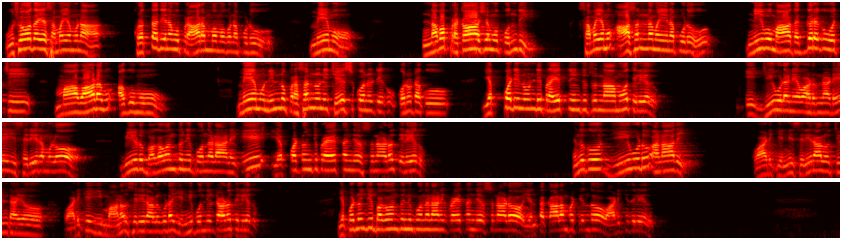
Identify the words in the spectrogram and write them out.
ఉషోదయ సమయమున క్రొత్త దినము ప్రారంభమగునప్పుడు మేము నవ ప్రకాశము పొంది సమయము ఆసన్నమైనప్పుడు నీవు మా దగ్గరకు వచ్చి మా వాడవు అగుము. మేము నిన్ను ప్రసన్నుని చేసుకొనుటకు కొనుటకు ఎప్పటి నుండి ప్రయత్నించుచున్నామో తెలియదు. ఈ జీవుడు అనేవాడున్నాడే ఈ శరీరంలో వీడు భగవంతుని పొందడానికి ఎప్పటి నుంచి ప్రయత్నం చేస్తున్నాడో తెలియదు. ఎందుకు? జీవుడు అనాది. వాడికి ఎన్ని శరీరాలు వచ్చింటాయో వాడికి ఈ మానవ శరీరాలు కూడా ఎన్ని పొందింటాడో తెలియదు. ఎప్పటి నుంచి భగవంతుని పొందడానికి ప్రయత్నం చేస్తున్నాడో ఎంత కాలం పట్టిందో వాడికి తెలియదు.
